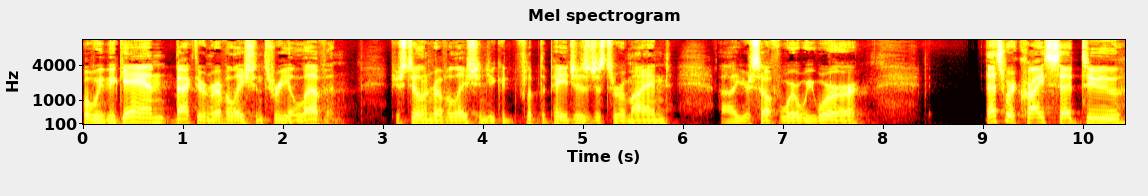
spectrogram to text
Well, we began back there in Revelation 3:11. If you're still in Revelation, you could flip the pages just to remind uh, yourself where we were. That's where Christ said to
